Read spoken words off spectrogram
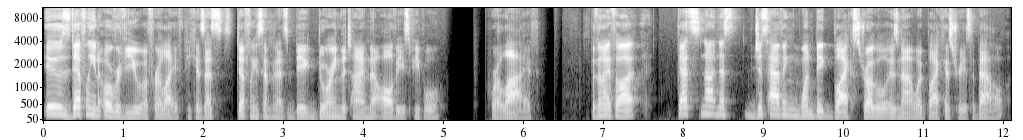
it was definitely an overview of her life because that's definitely something that's big during the time that all these people were alive. But then I thought, that's not nec- just having one big black struggle is not what black history is about.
